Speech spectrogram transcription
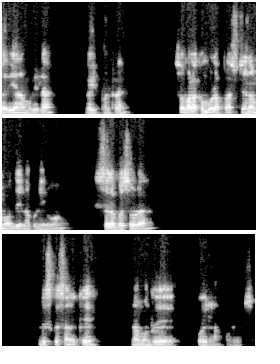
சரியான முறையில் கைட் பண்ணுறேன் ஸோ வழக்கம் போல் ஃபஸ்ட்டு நம்ம வந்து என்ன பண்ணிடுவோம்? சிலபஸோட டிஸ்கஷனுக்கு நம்ம வந்து போயிடலாம். ஒரு நிமிஷம்.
